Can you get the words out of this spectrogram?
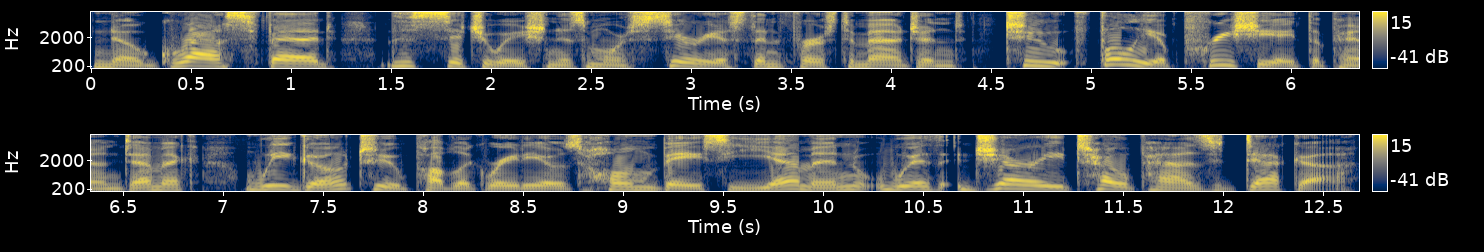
No grass fed, the situation is more serious than first imagined. To fully appreciate the pandemic, we go to Public Radio's home base, Yemen, with Jerry Topaz Decca.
